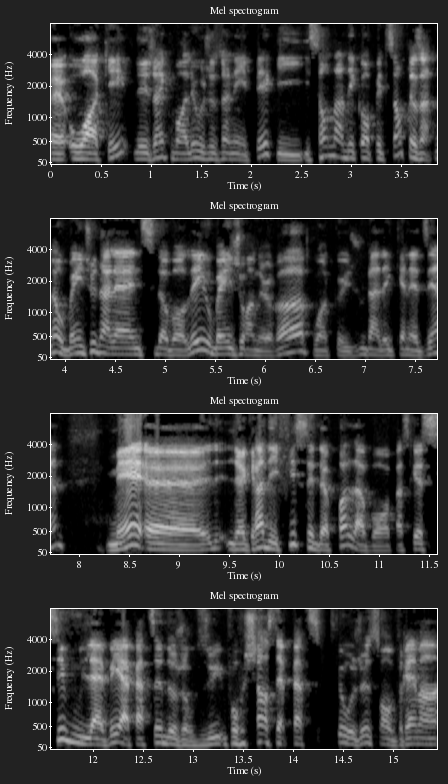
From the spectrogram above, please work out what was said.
Euh, au hockey, les gens qui vont aller aux Jeux olympiques, ils, sont dans des compétitions présentement, ou bien ils jouent dans la NCAA, ou bien ils jouent en Europe, ou en tout cas ils jouent dans la Ligue canadienne. Mais euh, le grand défi, c'est de pas l'avoir. Parce que si vous l'avez à partir d'aujourd'hui, vos chances de participer aux Jeux sont vraiment,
